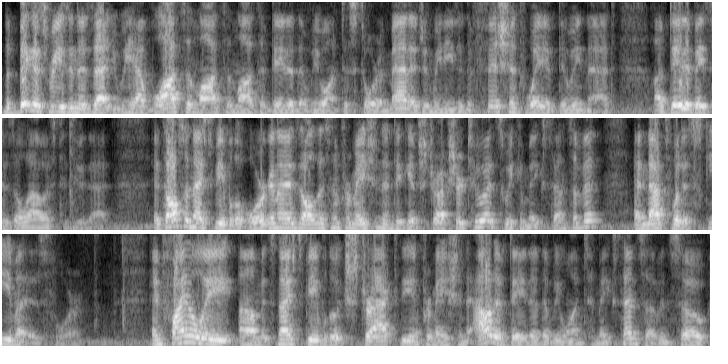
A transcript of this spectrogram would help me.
the biggest reason is that we have lots and lots and lots of data that we want to store and manage, and we need an efficient way of doing that. Uh, databases allow us to do that. It's also nice to be able to organize all this information and to give structure to it so we can make sense of it, and that's what a schema is for. And finally, um, it's nice to be able to extract the information out of data that we want to make sense of. And so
